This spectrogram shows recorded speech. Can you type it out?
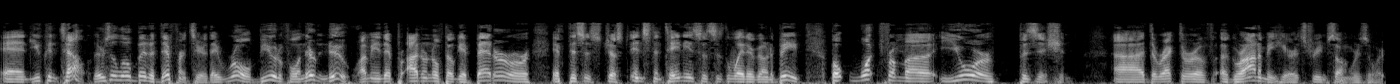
and you can tell there's a little bit of difference here. They roll beautiful, and they're new. I mean, they I don't know if they'll get better or if this is just instantaneous. This is the way they're going to be. But what from uh, your position? uh, director of agronomy here at Streamsong Resort.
